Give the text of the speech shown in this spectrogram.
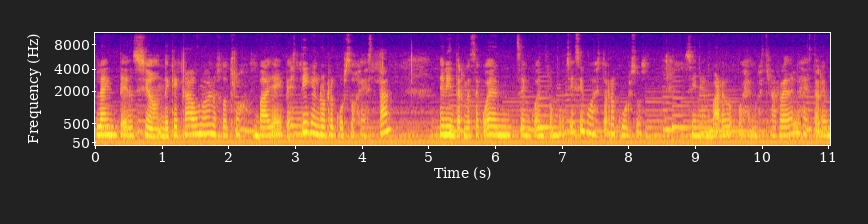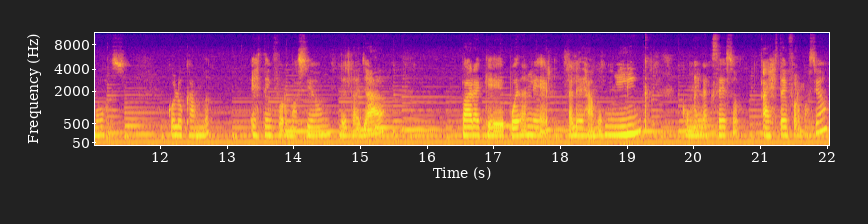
la intención de que cada uno de nosotros vaya a investigue, los recursos están en internet se, encuentran muchísimos estos recursos. Sin embargo, pues en nuestras redes les estaremos colocando esta información detallada para que puedan leer. Ya le dejamos un link con el acceso a esta información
